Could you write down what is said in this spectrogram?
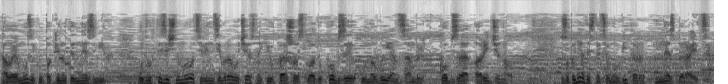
але музику покинути не зміг. У 2000 році він зібрав учасників першого складу Кобзи у новий ансамбль Кобза Оріджинал. Зупинятись на цьому вітер не збирається.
